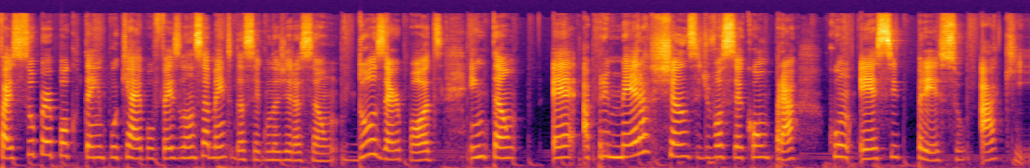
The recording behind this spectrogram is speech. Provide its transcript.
Faz super pouco tempo que a Apple fez o lançamento da segunda geração dos AirPods, então é a primeira chance de você comprar com esse preço aqui.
